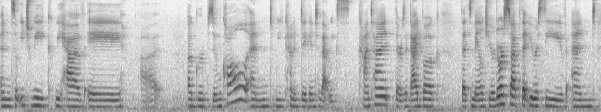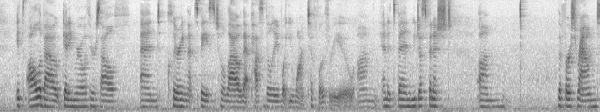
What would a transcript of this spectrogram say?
and so each week we have a, uh, a group Zoom call and we kind of dig into that week's content. There's a guidebook that's mailed to your doorstep that you receive and it's all about getting real with yourself and clearing that space to allow that possibility of what you want to flow through you. Um, and it's been, we just finished um, the first round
